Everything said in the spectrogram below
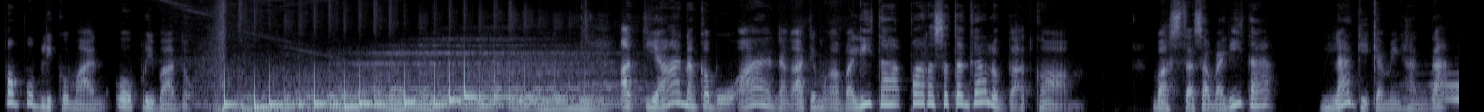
pampubliko man o pribado. At yan ang kabuuan ng ating mga balita para sa Tagalog.com. Basta sa balita, lagi kaming handa.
